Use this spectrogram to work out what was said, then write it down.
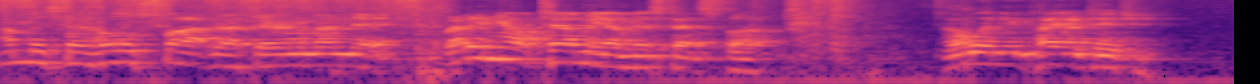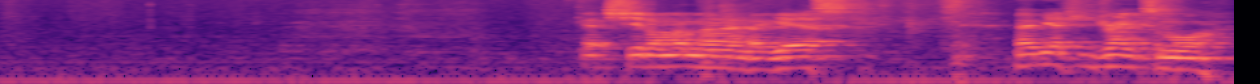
I missed that whole spot right there under my neck. Why didn't y'all tell me I missed that spot? I wasn't even paying attention. Got shit on my mind, I guess. Maybe I should drink some more.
